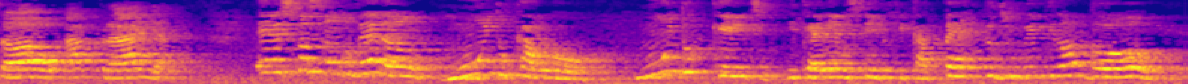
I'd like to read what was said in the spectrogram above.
sol, a praia. É a estação do verão. Muito calor, muito quente e queremos sempre ficar perto de um ventilador.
